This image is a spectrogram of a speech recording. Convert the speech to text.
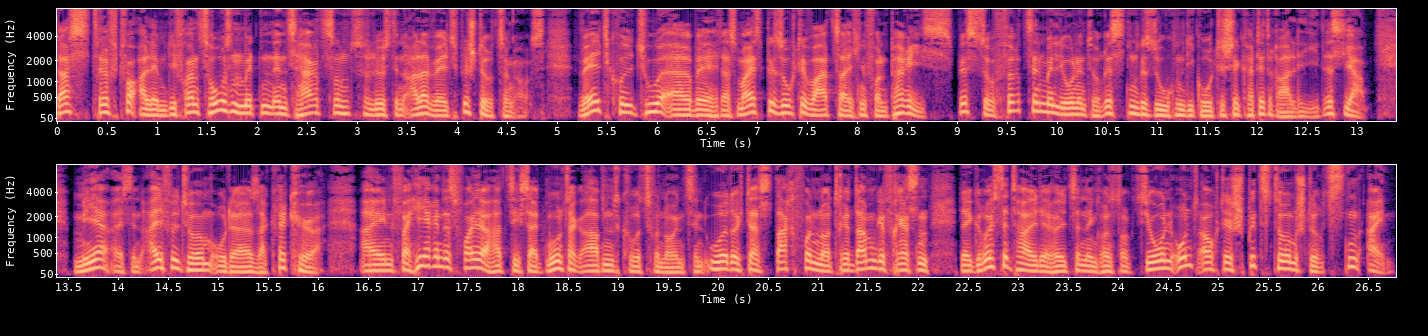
Das trifft vor allem die Franzosen mitten ins Herz und löst in aller Welt Bestürzung aus. Weltkulturerbe, das meistbesuchte Wahrzeichen von Paris. Bis zu 14 Millionen Touristen besuchen die gotische Kathedrale jedes Jahr. Mehr als den Eiffelturm oder Sacré-Cœur. Ein verheerendes Feuer hat sich seit Montagabend kurz vor 19 Uhr durch das Dach von Notre Dame gefressen. Der größte Teil der hölzernen Konstruktion und auch der Spitzturm stürzten ein.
